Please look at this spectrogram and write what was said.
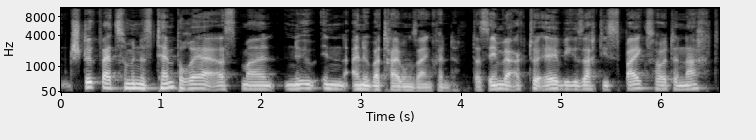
ein Stück weit zumindest temporär erstmal ne, in eine Übertreibung sein könnte. Das sehen wir aktuell, wie gesagt, die Spikes heute Nacht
